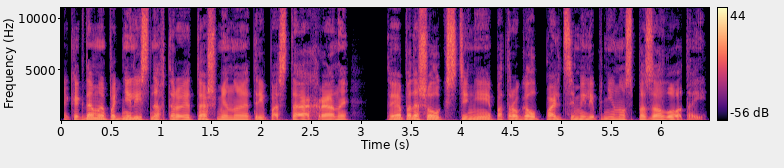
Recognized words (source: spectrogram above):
А когда мы поднялись на второй этаж, минуя три поста охраны, то я подошел к стене и потрогал пальцами лепнину с позолотой.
